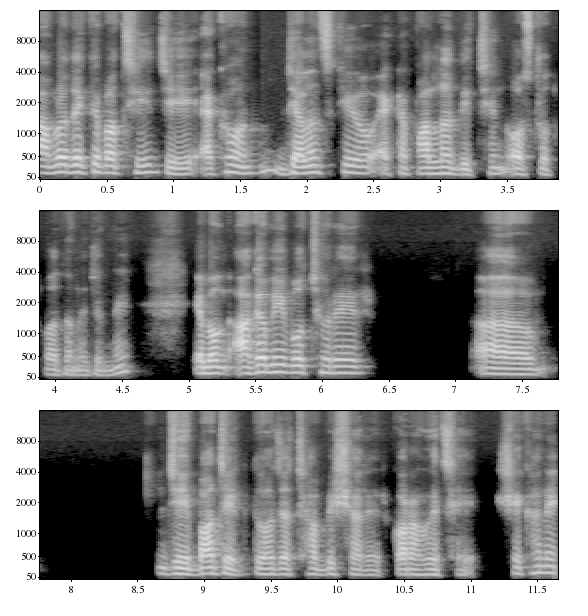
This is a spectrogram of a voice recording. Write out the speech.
আমরা দেখতে পাচ্ছি যে এখন জেলান্সকিও একটা পাল্লা দিচ্ছেন অস্ত্র উৎপাদনের জন্য এবং আগামী বছরের যে বাজেট দু হাজার ছাব্বিশ সালের করা হয়েছে, সেখানে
